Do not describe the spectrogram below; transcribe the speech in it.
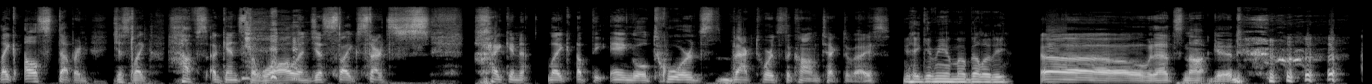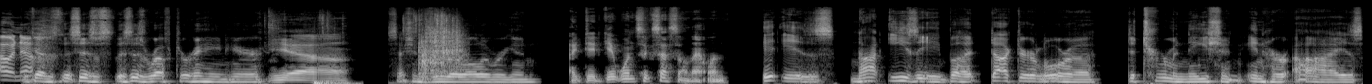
like, all stubborn, just like huffs against the wall and just like starts hiking, like, up the angle towards, back towards the Comtech device. Hey, give me a mobility Oh, that's not good. oh no. because this is this is rough terrain here. yeah. Session zero all over again. I did get one success on that one. It is not easy, but Dr. Laura, determination in her eyes,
